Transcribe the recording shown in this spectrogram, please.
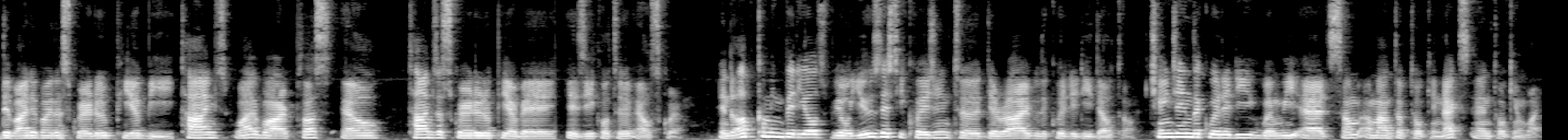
divided by the square root of p of b times y of r plus L times the square root of p of a is equal to L squared. In the upcoming videos, we'll use this equation to derive liquidity delta, changing liquidity when we add some amount of token X and token Y.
